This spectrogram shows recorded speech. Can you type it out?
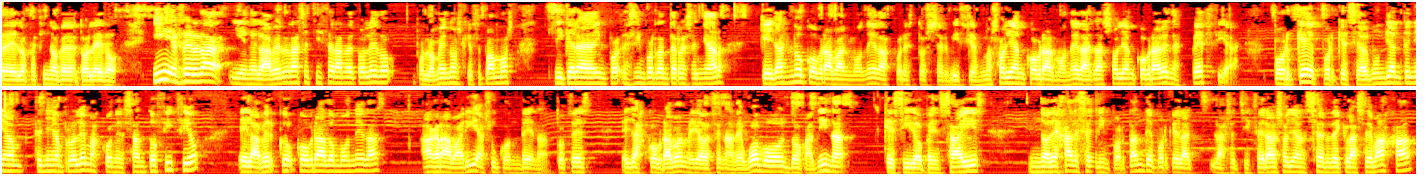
eh, los, vecinos de Toledo. Y es verdad, y en el haber de las hechiceras de Toledo, por lo menos que sepamos, sí que era, es importante reseñar que ellas no cobraban monedas por estos servicios, no solían cobrar monedas, ya solían cobrar en especias. ¿Por qué? Porque si algún día tenían, tenían problemas con el Santo Oficio, el haber cobrado monedas agravaría su condena. Entonces, ellas cobraban media docena de huevos, dos gallinas, que si lo pensáis, no deja de ser importante porque las hechiceras solían ser de clase baja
